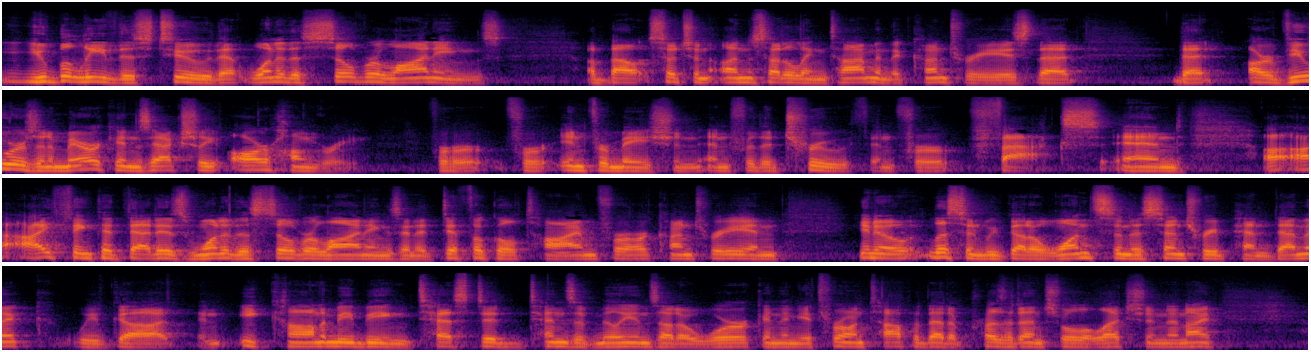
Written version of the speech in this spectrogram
you believe this too, that one of the silver linings about such an unsettling time in the country is that that our viewers and Americans actually are hungry for, for information and for the truth and for facts. And I, I think that that is one of the silver linings in a difficult time for our country. And, you know, listen, we've got a once in a century pandemic. We've got an economy being tested, tens of millions out of work. And then you throw on top of that a presidential election. And I,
